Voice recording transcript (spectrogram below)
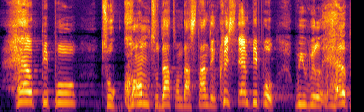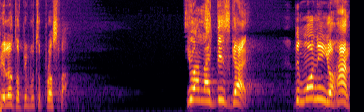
help people to come to that understanding, Christian people, we will help a lot of people to prosper. You are like this guy. The money in your hand,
